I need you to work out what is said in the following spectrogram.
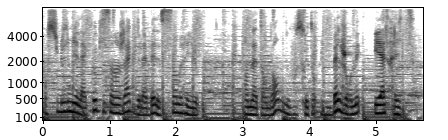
pour sublimer la coquille Saint-Jacques de la baie de Saint-Brieuc. En attendant, nous vous souhaitons une belle journée et à très vite.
